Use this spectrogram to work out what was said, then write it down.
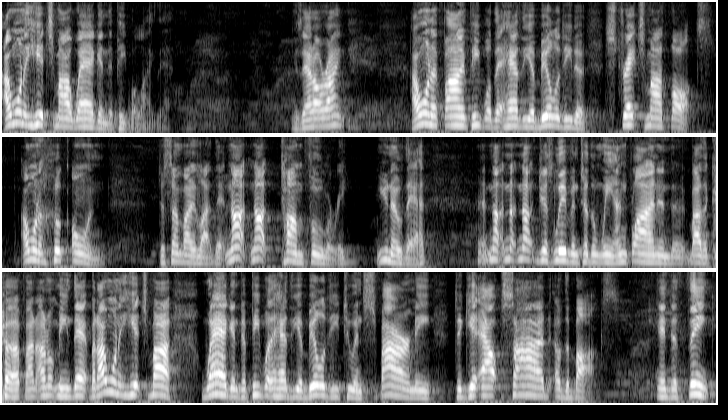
I want to hitch my wagon to people like that. Is that all right? I want to find people that have the ability to stretch my thoughts. I want to hook on to somebody like that. Not, not tomfoolery, you know that. Not, not, not just living to the wind, flying in the, by the cuff. I, I don't mean that. But I want to hitch my wagon to people that have the ability to inspire me to get outside of the box and to think,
